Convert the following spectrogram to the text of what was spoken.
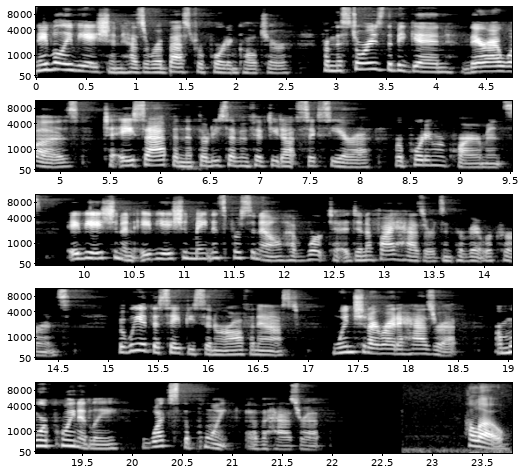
Naval aviation has a robust reporting culture. From the stories that begin, There I Was, to ASAP and the 3750.6 Sierra reporting requirements, aviation and aviation maintenance personnel have worked to identify hazards and prevent recurrence. But we at the Safety Center are often asked, when should I write a HAZREP? Or more pointedly, what's the point of a HAZREP? Hello,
